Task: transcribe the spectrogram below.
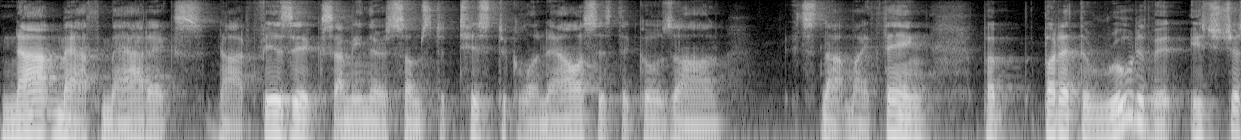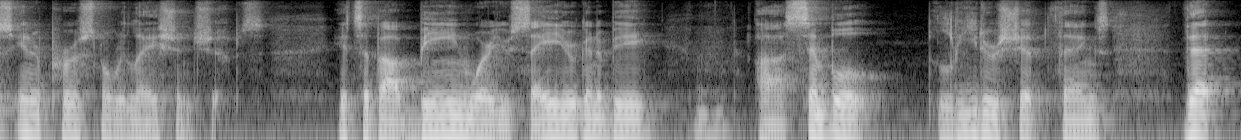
not mathematics, not physics. I mean, there's some statistical analysis that goes on. It's not my thing, but but at the root of it, it's just interpersonal relationships. It's about being where you say you're going to be, uh, simple leadership things that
